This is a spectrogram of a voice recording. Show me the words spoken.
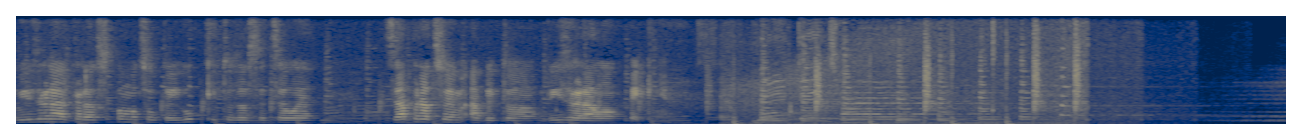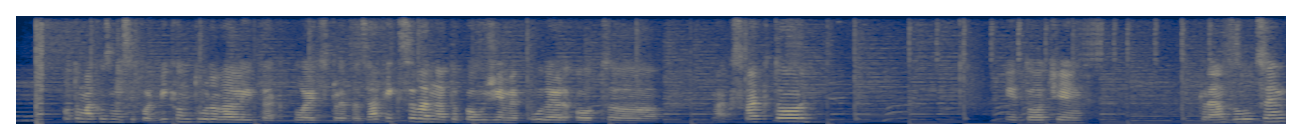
To vyzerá. Teraz s pomocou tej húbky to zase celé zapracujem, aby to vyzeralo pekne. Potom ako sme si pleť vykontúrovali, tak pleť treba zafixovať. Na to použijeme puder od e, Max Factor. Je to oteň Translucent.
